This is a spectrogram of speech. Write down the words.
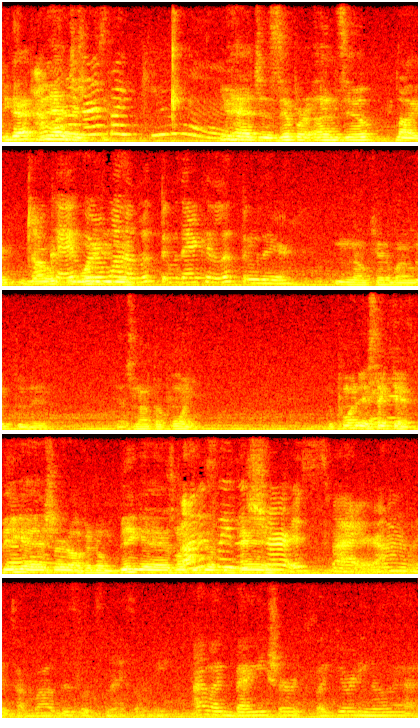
You got I you had wanna your dress like you. you had your zipper unzipped. Like bro, Okay, what whoever are you wanna look through there can look through there. No, can't nobody look through there. That's not the point. The point is take that big ass shirt off and them big ass Honestly, this pants. shirt is fire. I don't know what you're talking about. This looks nice on me. I like baggy shirts. Like you already know that.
